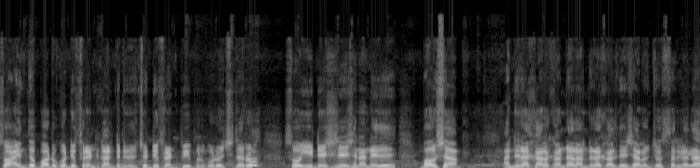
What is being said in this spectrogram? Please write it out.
సో ఆయనతో పాటు ఒక డిఫరెంట్ కంట్రీ నుంచి డిఫరెంట్ పీపుల్ కూడా వచ్చినారు. సో ఈ డెస్టినేషన్ అనేది బహుశా అన్ని రకాల ఖండాలు అన్ని రకాల దేశాల నుంచి వస్తారు కదా?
